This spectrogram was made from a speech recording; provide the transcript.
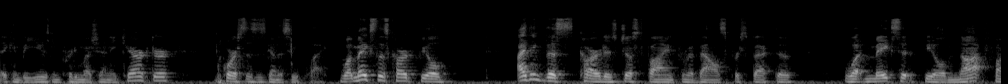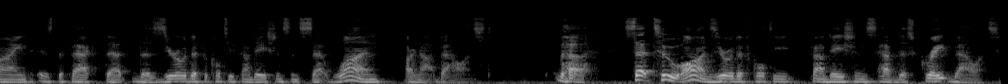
It can be used in pretty much any character. Of course, this is going to see play. What makes this card feel, I think this card is just fine from a balance perspective. What makes it feel not fine is the fact that the zero difficulty foundations in set one are not balanced. The set two on zero difficulty foundations have this great balance.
